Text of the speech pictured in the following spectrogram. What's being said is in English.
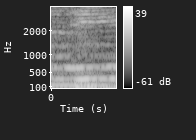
melody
